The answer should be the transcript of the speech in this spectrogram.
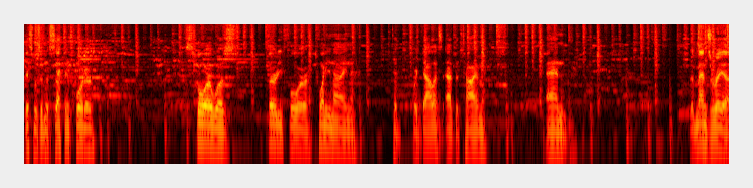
This was in the second quarter. Score was 34 29 for Dallas at the time. And the mens rea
